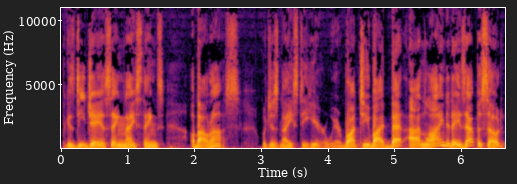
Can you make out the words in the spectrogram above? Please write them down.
because DJ is saying nice things about us, which is nice to hear. We are brought to you by Bet Online. Today's episode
